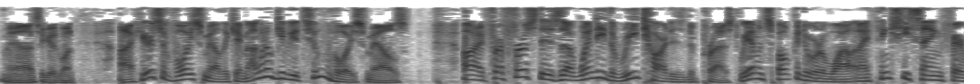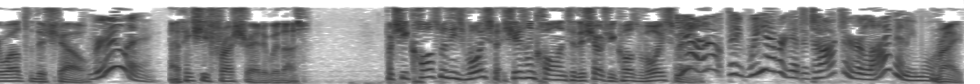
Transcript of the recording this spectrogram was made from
Yeah, that's a good one. Uh, here's a voicemail that came. I'm going to give you two voicemails. All right, for, first is uh, Wendy the retard is depressed. We haven't spoken to her in a while, and I think she's saying farewell to the show. Really? I think she's frustrated with us. But she calls with these voicemails. She doesn't call into the show. She calls voicemails. Yeah, I don't think we ever get to talk to her live anymore. Right.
